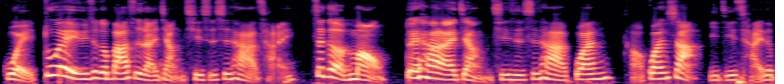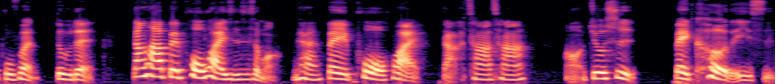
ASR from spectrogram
鬼对于这个八字来讲，其实是他的财；这个卯对他来讲，其实是他的官，好官煞以及财的部分，对不对？当他被破坏，意思是什么？你看被破坏打叉叉，好，就是被克的意思。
